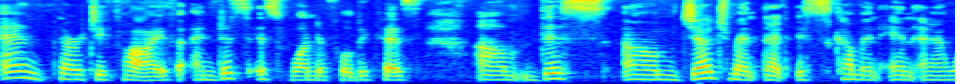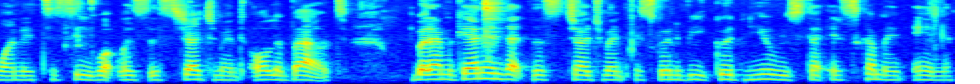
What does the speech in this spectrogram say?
and 35, and this is wonderful because um, this um, judgment that is coming in, and I wanted to see what was this judgment all about. But I'm getting that this judgment is going to be good news that is coming in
